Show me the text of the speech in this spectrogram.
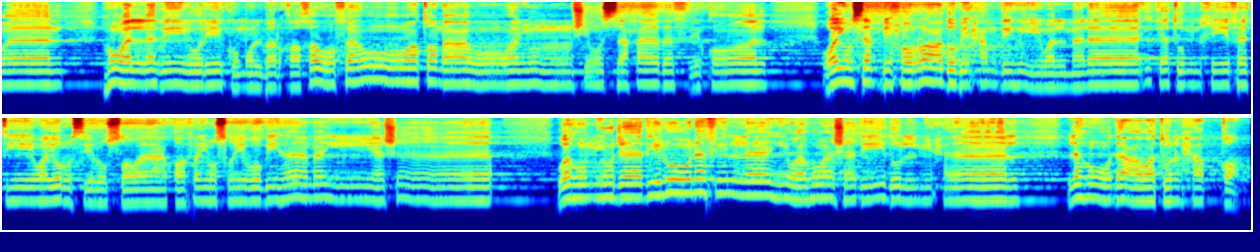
وال. هو الذي يريكم البرق خوفا وطمعا وينشئ السحاب الثقال. ويسبح الرعد بحمده والملائكة من خيفته ويرسل الصواعق فيصيب بها من يشاء وهم يجادلون في الله وهو شديد المحال له دعوة الحق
